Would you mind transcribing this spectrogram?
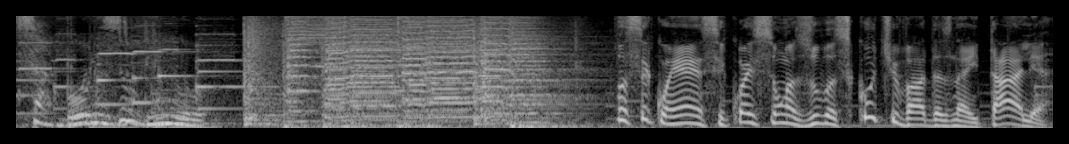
Sabores do Vinho. Você conhece quais são as uvas cultivadas na Itália?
